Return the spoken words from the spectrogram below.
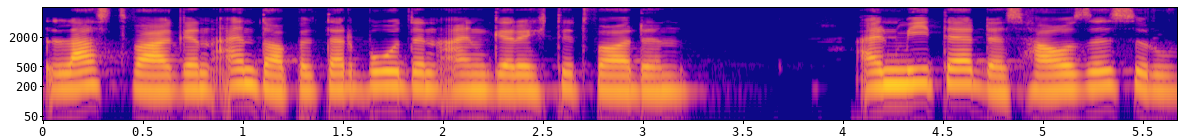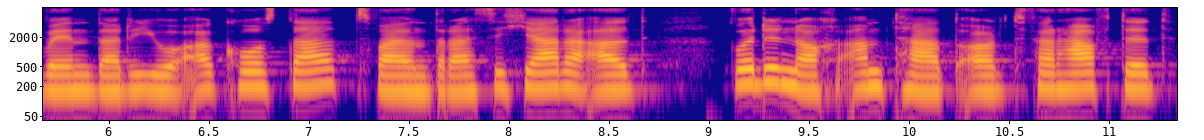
Lastwagen ein doppelter Boden eingerichtet worden. Ein Mieter des Hauses, Ruben Dario Acosta, 32 Jahre alt, wurde noch am Tatort verhaftet,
